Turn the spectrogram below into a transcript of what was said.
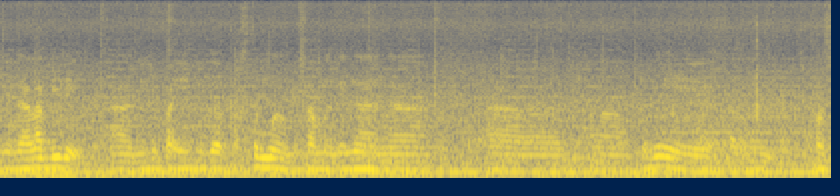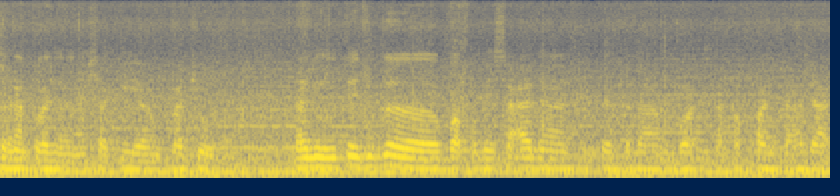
di dalam bilik uh, dijumpai juga customer bersama dengan uh, uh, apa ni uh, pasangan pelanggan Syaki yang pelacur dan kita juga buat pemeriksaan dan kita telah buat tangkapan terhadap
